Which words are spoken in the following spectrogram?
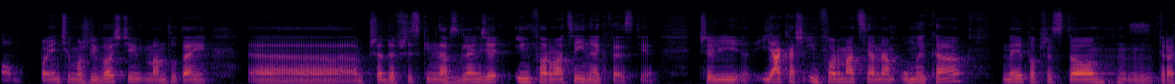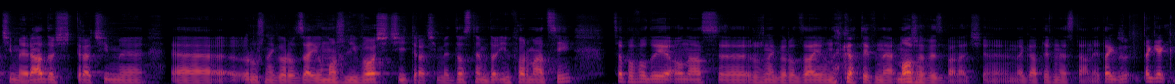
o pojęciu możliwości, mam tutaj e, przede wszystkim na względzie informacyjne kwestie czyli jakaś informacja nam umyka, my poprzez to mm, tracimy radość, tracimy e, różnego rodzaju możliwości, tracimy dostęp do informacji, co powoduje u nas e, różnego rodzaju negatywne, może wyzwalać e, negatywne stany. Także, tak jak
